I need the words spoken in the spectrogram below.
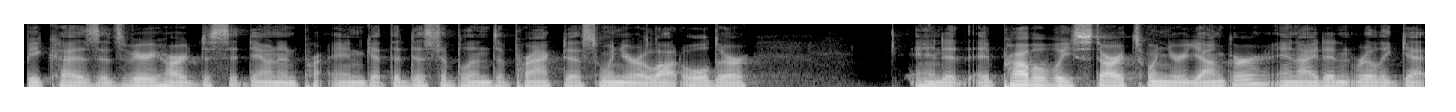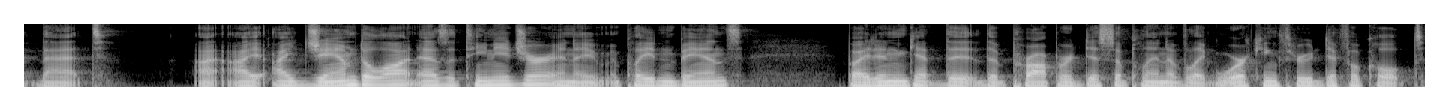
because it's very hard to sit down and and get the discipline to practice when you're a lot older and it, it probably starts when you're younger and I didn't really get that. I, I, I jammed a lot as a teenager and I played in bands but I didn't get the the proper discipline of like working through difficult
